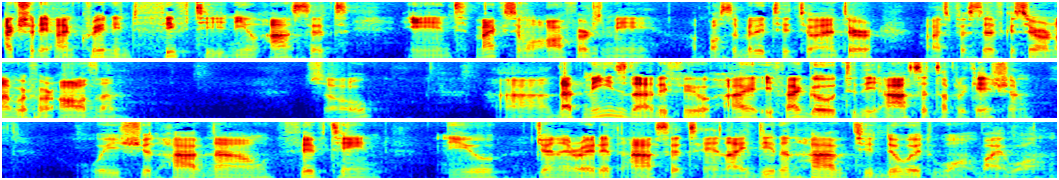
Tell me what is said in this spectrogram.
actually I'm creating 50 new assets and Maximo offers me a possibility to enter a specific serial number for all of them. So uh, that means that if you I if I go to the assets application, we should have now 15 new generated assets and I didn't have to do it one by one.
